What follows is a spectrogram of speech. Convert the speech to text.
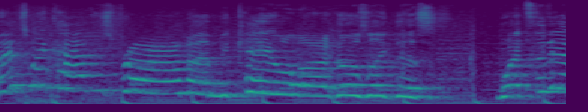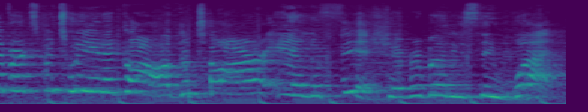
this one comes from Michaela. It goes like this. What's the difference between a, a guitar and a fish? Everybody say what? What?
